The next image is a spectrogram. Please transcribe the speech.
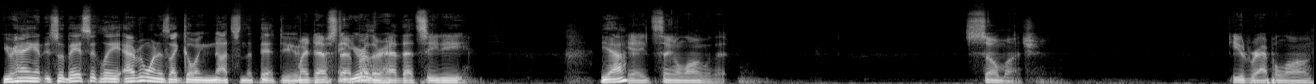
you're hanging so basically everyone is like going nuts in the pit dude My deaf stepbrother had that CD. yeah Yeah, he'd sing along with it. So much. He would rap along.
